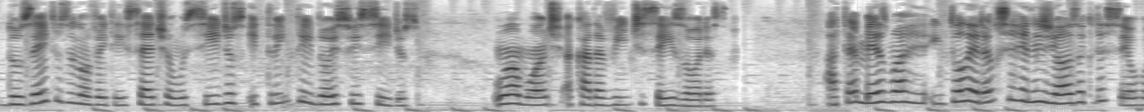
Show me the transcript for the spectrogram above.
297 homicídios e 32 suicídios, uma morte a cada 26 horas. Até mesmo a intolerância religiosa cresceu.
